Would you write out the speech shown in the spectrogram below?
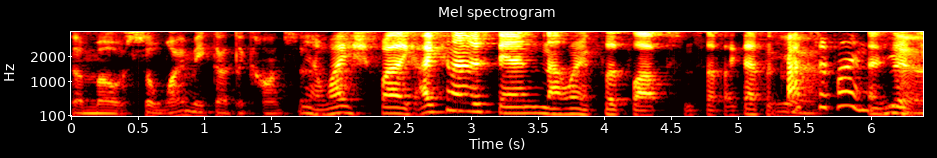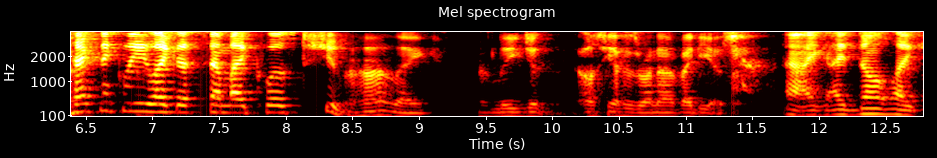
the most. So why make that the concept? Yeah, why? why- Like, I can understand not wearing flip flops and stuff like that, but Crocs Yeah. are fine. They're Yeah. technically like a semi-closed shoe. Uh huh. Like the league just LCS has run out of ideas. I I don't like.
